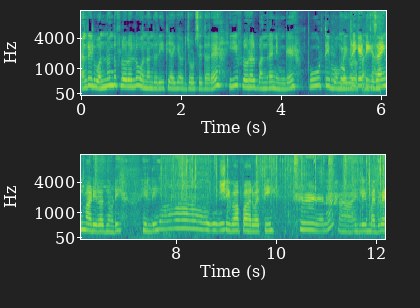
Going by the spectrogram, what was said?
ಅಂದರೆ ಇಲ್ಲಿ ಒಂದೊಂದು ಫ್ಲೋರಲ್ಲೂ ಒಂದೊಂದು ರೀತಿಯಾಗಿ ಅವ್ರು ಜೋಡಿಸಿದ್ದಾರೆ. ಈ ಫ್ಲೋರಲ್ಲಿ ಬಂದರೆ ನಿಮಗೆ ಪೂರ್ತಿ ಬೊಂಬೆಗಳಿಗೆ ಡಿಸೈನ್ ಮಾಡಿರೋದು ನೋಡಿ. ಇಲ್ಲಿ ಶಿವ ಪಾರ್ವತಿ. ಇಲ್ಲಿ ಮದುವೆ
